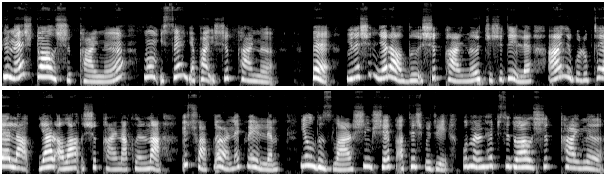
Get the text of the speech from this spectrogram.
Güneş doğal ışık kaynağı, mum ise yapay ışık kaynağı. B. Güneşin yer aldığı ışık kaynağı çeşidiyle aynı grupta yer, alan- ışık kaynaklarına üç farklı örnek verelim. Yıldızlar, şimşek, ateş böceği. Bunların hepsi doğal ışık kaynağı.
